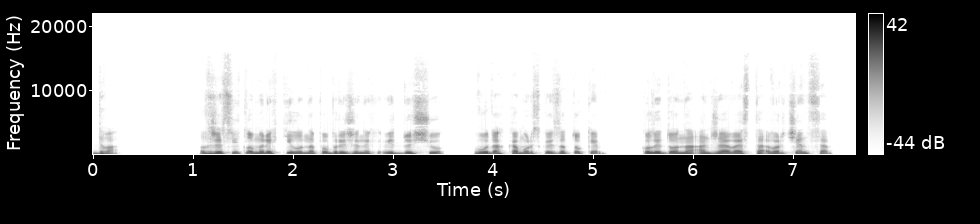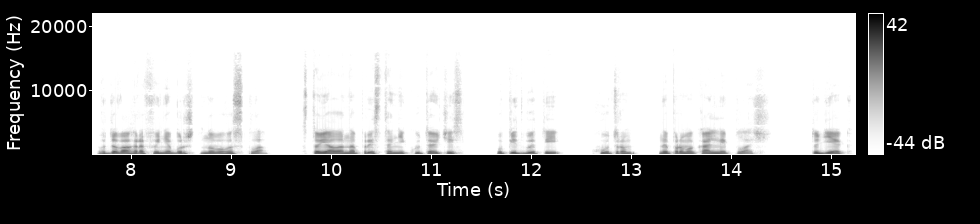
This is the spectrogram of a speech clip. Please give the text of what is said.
2. Лжесвітло мерехтіло на побрижених від дощу водах Каморської затоки, коли дона Анджея Веста Ворченца, вдова графиня бурштинового скла, стояла на пристані, кутаючись у підбитий хутром непромокальний плащ, тоді як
